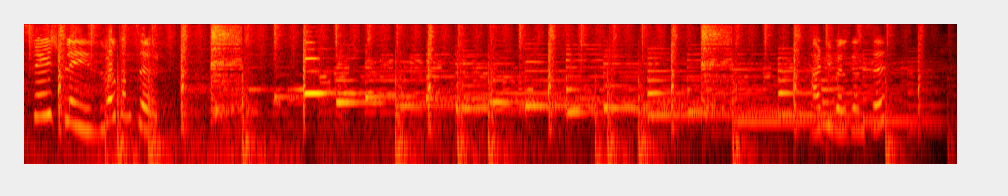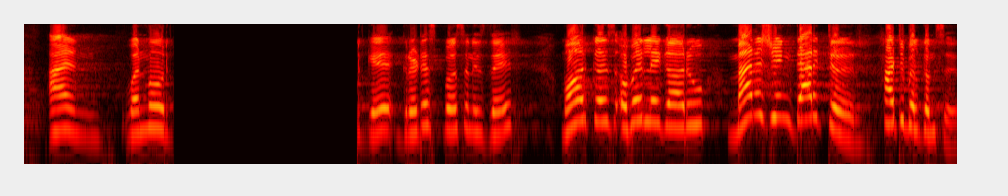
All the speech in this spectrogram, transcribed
stage, please. Welcome, sir. Hearty welcome, sir. And one more ge- greatest person is there. Marcus Oberle Garu, Managing Director. Hearty welcome, sir.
